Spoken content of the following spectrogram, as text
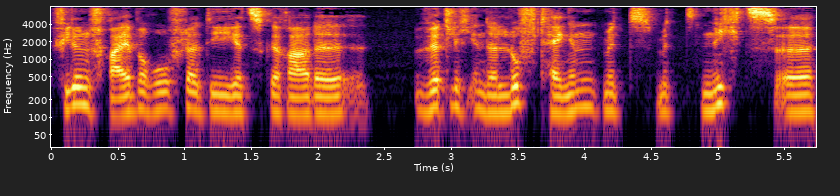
vielen Freiberufler, die jetzt gerade wirklich in der Luft hängen mit, mit nichts äh,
